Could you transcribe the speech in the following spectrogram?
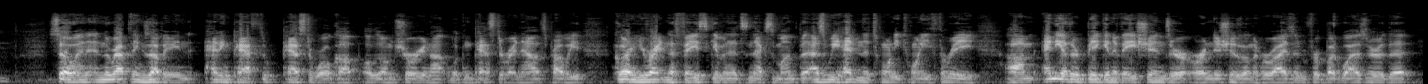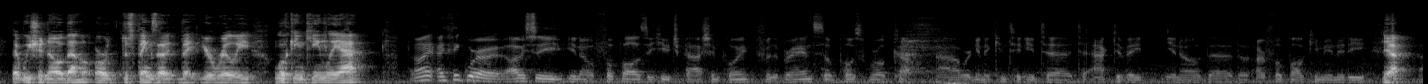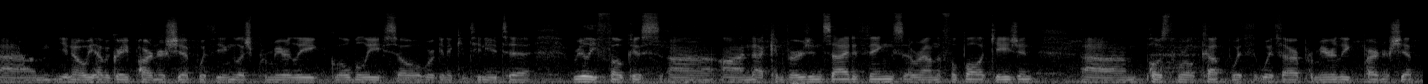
So, and, and to wrap things up, I mean, heading past the, past the World Cup, although I'm sure you're not looking past it right now, it's probably glaring you right in the face, given it's next month. But as we head into 2023, um, any other big innovations or, or initiatives on the horizon for Budweiser that that we should know about, or just things that, that you're really looking keenly at? I, I think we're obviously, you know, football is a huge passion point for the brand. So post World Cup, uh, we're going to continue to to activate, you know, the, the our football community. Yeah. Um, you know, we have a great partnership with the English Premier League globally, so we're going to continue to really focus uh, on that conversion side of things around the football occasion. Um, post World Cup with with our Premier League partnership.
